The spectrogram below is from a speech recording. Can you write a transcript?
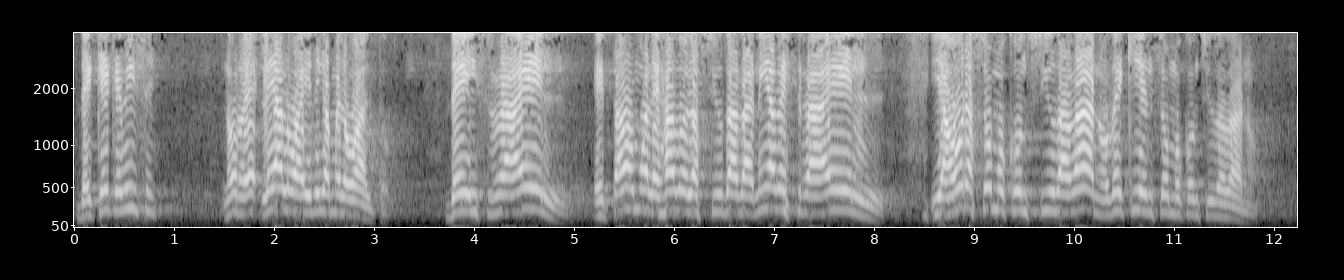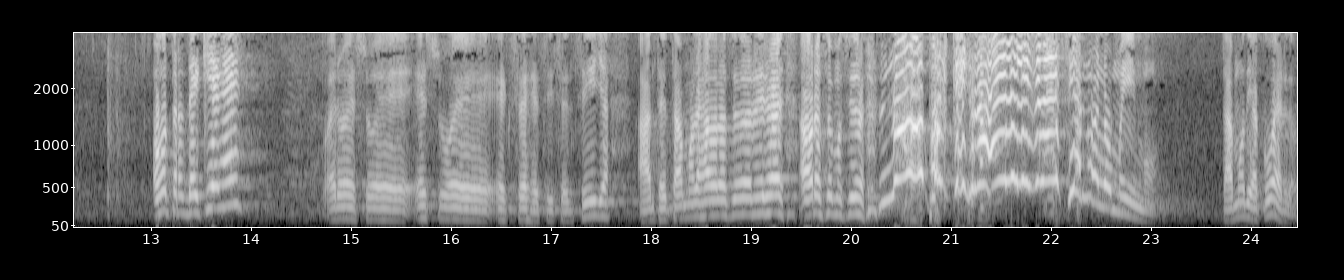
¿De qué que dice? No, léalo ahí, dígamelo alto de Israel. Estábamos alejados de la ciudadanía de Israel. Y ahora somos conciudadanos. ¿De quién somos conciudadanos? ¿Otra? ¿De quién es? Pero eso es, eso es exégesis sencilla. Antes estábamos alejados de la ciudadanía de Israel, ahora somos ciudadanos. No, porque Israel y la iglesia no es lo mismo. Estamos de acuerdo.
